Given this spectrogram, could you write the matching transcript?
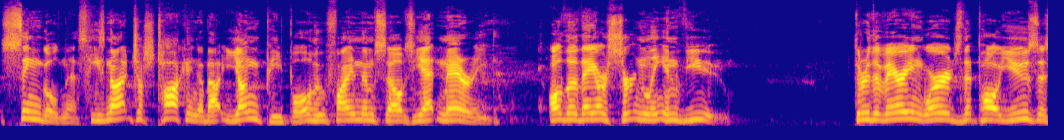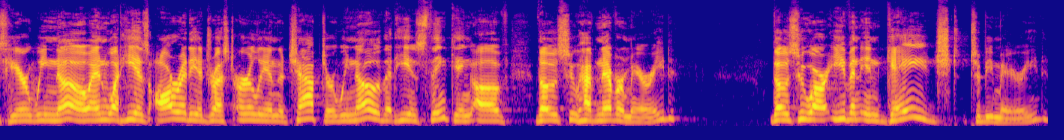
singleness. He's not just talking about young people who find themselves yet married, although they are certainly in view. Through the varying words that Paul uses here, we know, and what he has already addressed early in the chapter, we know that he is thinking of those who have never married, those who are even engaged to be married,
